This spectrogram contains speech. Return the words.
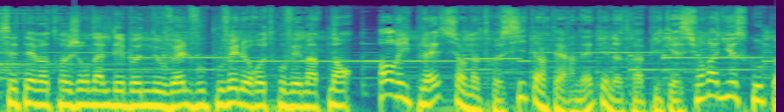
C'était votre journal des bonnes nouvelles. Vous pouvez le retrouver maintenant en replay sur notre site internet et notre application Radioscoop.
